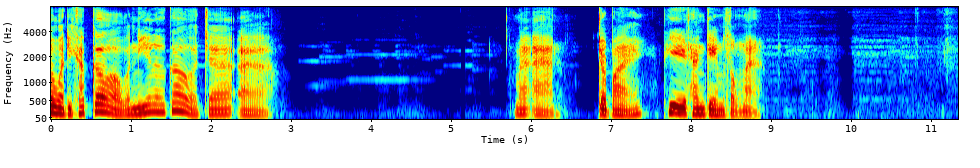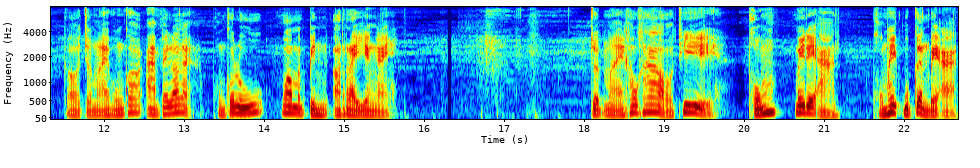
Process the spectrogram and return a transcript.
สวัสดีครับก็วันนี้เราก็จะอ่ามาอ่านจดหมายที่ทางเกมส่งมา ก็จดหมายผมก็อ่านไปแล้วแหละ ผมก็รู้ว่ามันเป็นอะไรยังไง จดหมายคร่าวๆที่ผมไม่ได้อ่าน ผมให้ Google ไปอ่าน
